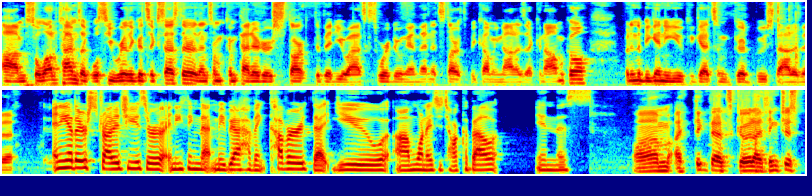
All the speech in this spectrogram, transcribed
Um, so a lot of times, like we'll see really good success there. Then some competitors start the video ads because we're doing it, and then it starts becoming not as economical. But in the beginning, you could get some good boost out of it any other strategies or anything that maybe I haven't covered that you um, wanted to talk about in this? Um, I think that's good. I think just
